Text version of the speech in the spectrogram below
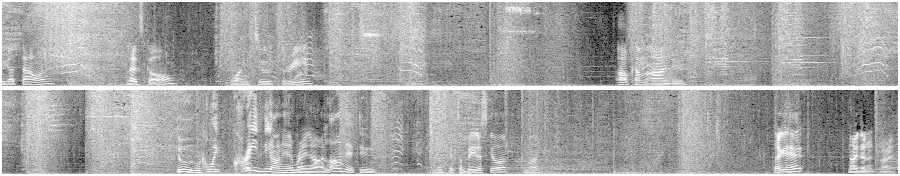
We got that one. Let's go. One, two, three. Oh, come on, dude. Dude, we're going crazy on him right now. I love it, dude. Let's get some beta skill up. Come on. Did I get hit? No, I didn't. Alright.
